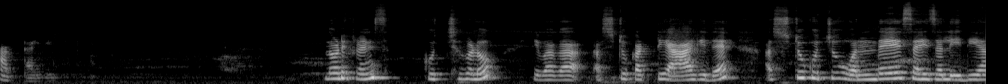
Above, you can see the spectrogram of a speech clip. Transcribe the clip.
ಹಾಕ್ತಾಯಿದ್ದೀನಿ ನೋಡಿ ಫ್ರೆಂಡ್ಸ್, ಕುಚ್ಚುಗಳು ಇವಾಗ ಅಷ್ಟು ಕಟ್ಟಿ ಆಗಿದೆ. ಅಷ್ಟು ಕುಚ್ಚು ಒಂದೇ ಸೈಜಲ್ಲಿ ಇದೆಯಾ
